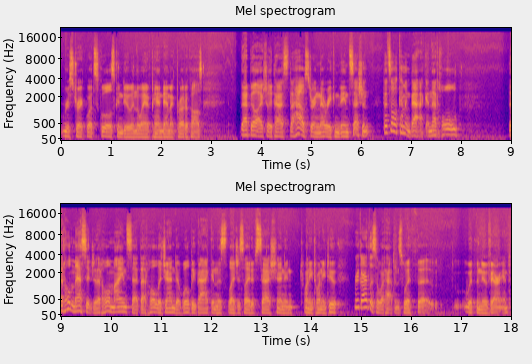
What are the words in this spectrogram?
restrict what schools can do in the way of pandemic protocols. That bill actually passed the House during that reconvened session. That's all coming back, and that whole that whole message, that whole mindset, that whole agenda will be back in this legislative session in 2022, regardless of what happens with the with the new variant.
